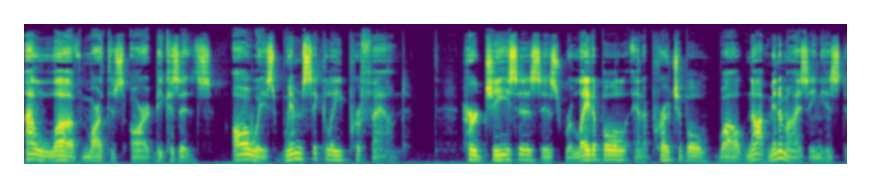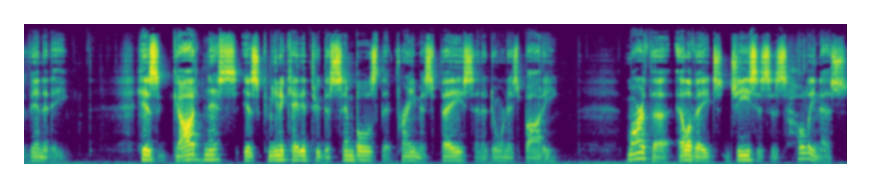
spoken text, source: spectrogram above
I love Martha's art because it's always whimsically profound. Her Jesus is relatable and approachable while not minimizing his divinity. His godness is communicated through the symbols that frame his face and adorn his body. Martha elevates Jesus' holiness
